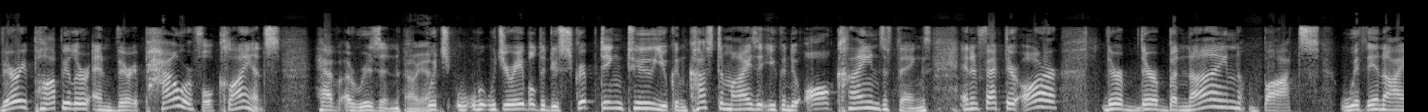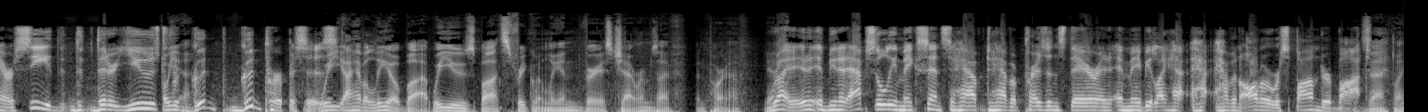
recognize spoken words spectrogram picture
very popular and very powerful clients have arisen, oh, yeah. which which you're able to do scripting to. You can customize it. You can do all kinds of things. And in fact, there are there there are benign bots within IRC that, that are used oh, for yeah. good good purposes. We I have a Leo bot. We use bots frequently in various chat rooms I've been part of. Yeah. Right. I mean, it absolutely makes sense to have to have a presence there, and, and maybe like ha- have an responder bot. Exactly.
